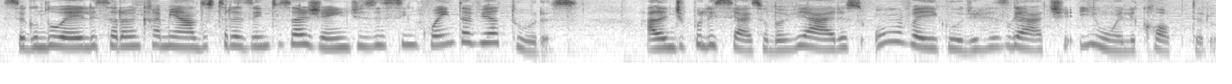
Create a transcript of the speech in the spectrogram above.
Segundo ele, serão encaminhados 300 agentes e 50 viaturas, além de policiais rodoviários, um veículo de resgate e um helicóptero.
